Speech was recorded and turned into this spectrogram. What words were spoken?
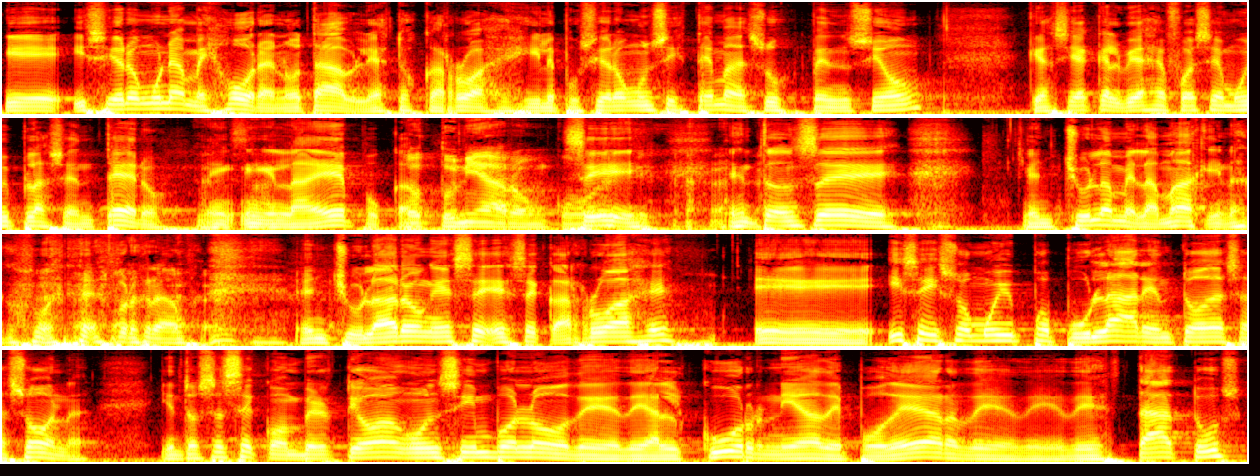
eh, hicieron una mejora notable a estos carruajes y le pusieron un sistema de suspensión que hacía que el viaje fuese muy placentero en, en la época. Lo tunearon. como Sí, entonces enchúlame la máquina, como en el programa. Enchularon ese, ese carruaje eh, y se hizo muy popular en toda esa zona. Y entonces se convirtió en un símbolo de, de alcurnia, de poder, de de- de estatus,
